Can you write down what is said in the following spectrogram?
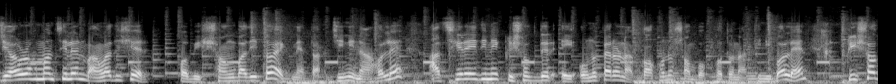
জিয়াউর রহমান ছিলেন বাংলাদেশের অবিসংবাদিত এক নেতা। যিনি না হলে আজকের এই দিনে কৃষকদের এই অনুপ্রেরণা কখনো সম্ভব হতো না। তিনি বলেন, কৃষক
